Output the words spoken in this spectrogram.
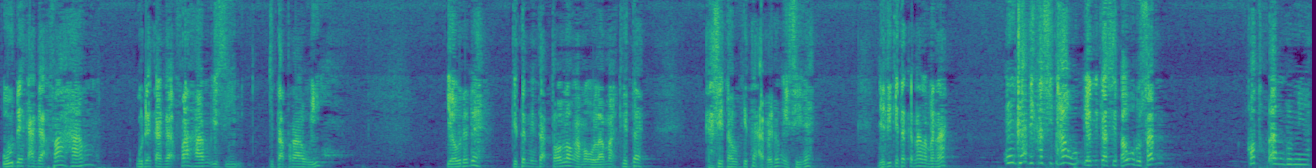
Udah kagak paham udah kagak paham isi kitab perawi ya udah deh kita minta tolong sama ulama kita. Kasih tahu kita apa dong isinya. Jadi kita kenal mana? Enggak dikasih tahu. Yang dikasih tahu urusan kotoran dunia.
